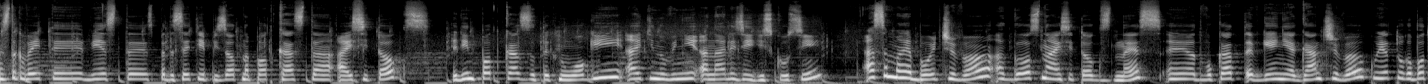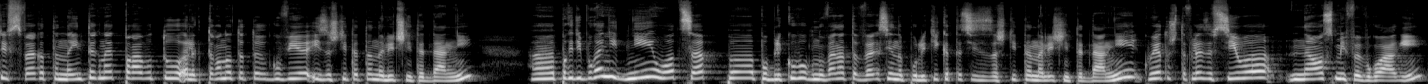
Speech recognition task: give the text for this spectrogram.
Здравейте! Вие сте с 50-ти епизод на подкаста IC Talks, един подкаст за технологии, IT новини, анализи и дискусии. Аз съм Майя Бойчева, а гост на IC Talks днес е адвокат Евгения Ганчева, която работи в сферата на интернет правото, електронната търговия и защитата на личните данни. А, преди броени дни WhatsApp а, публикува обновената версия на политиката си за защита на личните данни, която ще влезе в сила на 8 февруари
